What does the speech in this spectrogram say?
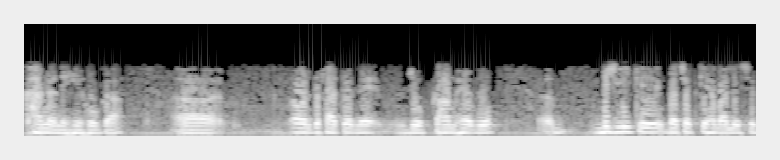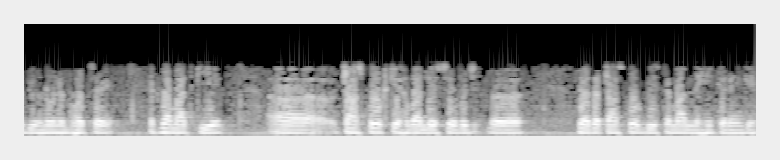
کھانا نہیں ہوگا۔ اور دفاتر میں جو کام ہے وہ بجلی کے بچت کے حوالے سے بھی انہوں نے بہت سے اقدامات کیے۔ ٹرانسپورٹ کے حوالے سے وہ زیادہ ٹرانسپورٹ بھی استعمال نہیں کریں گے۔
